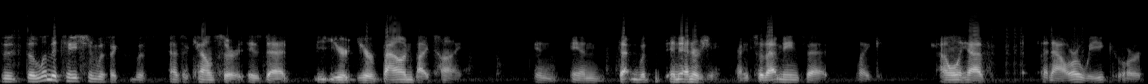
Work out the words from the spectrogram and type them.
the, the limitation with a, with as a counselor is that you're you're bound by time, and and that with in energy, right? So that means that like I only have an hour a week or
